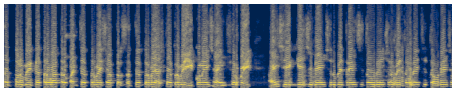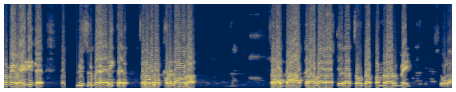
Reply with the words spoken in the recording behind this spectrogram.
सत्तर रुपये एकाहत्तर बहात्तर पंच्याहत्तर रुपये शहात्तर सत्याहत्तर रुपये अठ्याहत्तर रुपये एकोणऐंशी ऐंशी रुपये ऐंशी एक्क्याऐंशी ब्याऐंशी रुपये त्र्याऐंशी चौऱ्याऐंशी रुपये चौऱ्याऐंशी चौऱ्याऐंशी रुपये वाईडी कर वीस रुपये हरिकर चला बोला खरडा बोला. चला दहा अकरा बारा तेरा चौदा पंधरा रुपये. सोळा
